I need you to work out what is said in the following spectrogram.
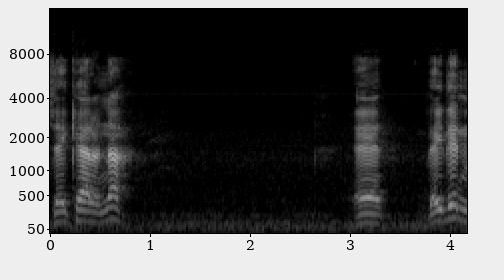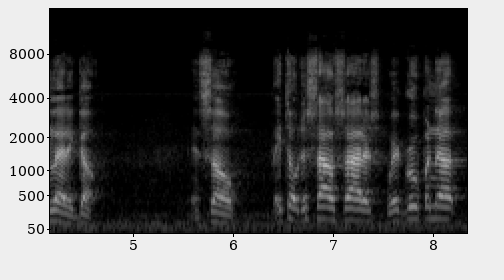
JCAT or not. And they didn't let it go. And so they told the Southsiders, we're grouping up.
